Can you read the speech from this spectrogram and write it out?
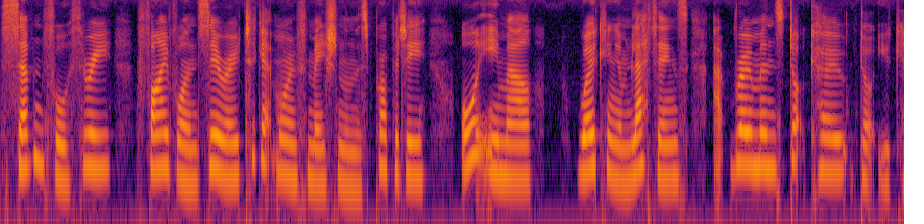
743 510 to get more information on this property or email wokinghamlettings at romans.co.uk.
